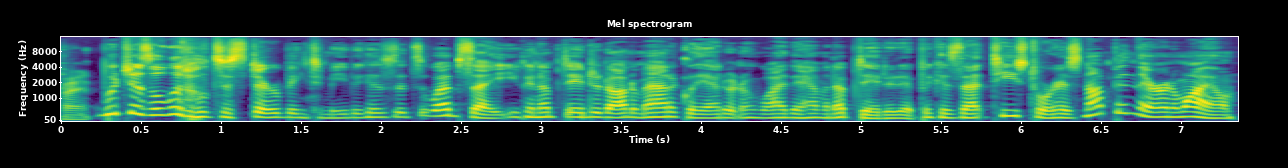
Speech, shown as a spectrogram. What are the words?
Right. which is a little disturbing to me because it's a website. You can update it automatically. I don't know why they haven't updated it because that t store has not been there in a while.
